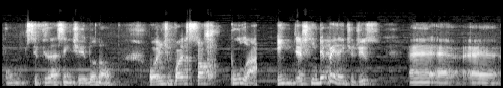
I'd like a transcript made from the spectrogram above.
Então, se fizer sentido ou não. Ou a gente pode só pular. Acho que independente disso, é, é, é,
